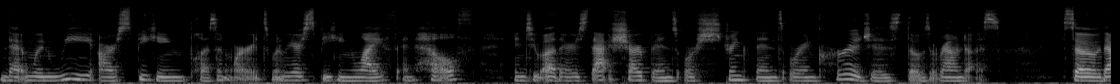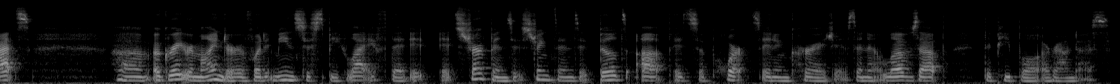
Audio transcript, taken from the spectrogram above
That when we are speaking pleasant words, when we are speaking life and health into others, that sharpens or strengthens or encourages those around us. So that's um, a great reminder of what it means to speak life that it, it sharpens, it strengthens, it builds up, it supports, it encourages, and it loves up the people around us.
